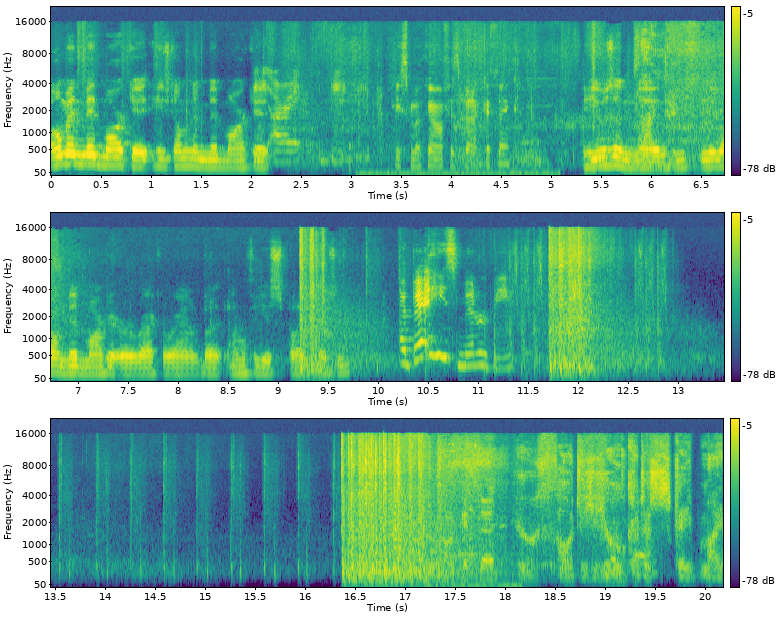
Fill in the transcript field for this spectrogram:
Omen mid market. He's coming in mid market. Alright, He's smoking off his back, I think. He was in mid. He's either going mid market or rack around, but I don't think he's spike person. I bet he's mid or B. Pocket's dead. You thought you could escape my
